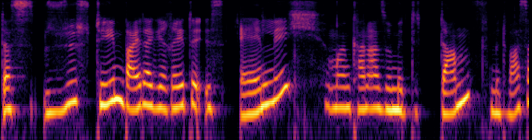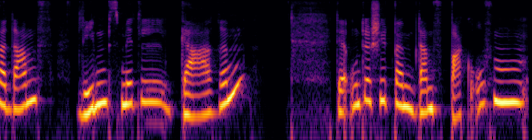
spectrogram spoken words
Das System beider Geräte ist ähnlich. Man kann also mit Dampf, mit Wasserdampf Lebensmittel garen. Der Unterschied beim Dampfbackofen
